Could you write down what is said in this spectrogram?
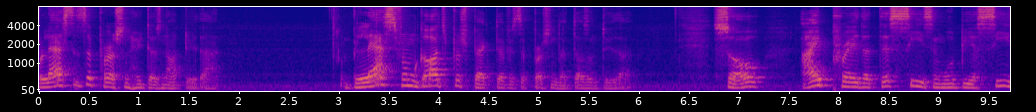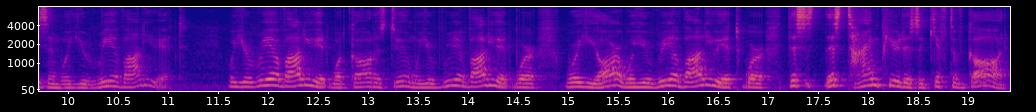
Blessed is the person who does not do that. Blessed from God's perspective is the person that doesn't do that. So I pray that this season will be a season where you reevaluate where you reevaluate what God is doing, where you reevaluate where, where you are, where you reevaluate where this is, this time period is a gift of God.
